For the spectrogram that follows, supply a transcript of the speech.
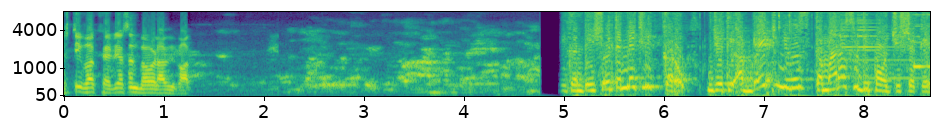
ST work federation Baroda વિભાગ. ઘંટી છે ક્લિક કરો, જેથી અપડેટ ન્યૂઝ તમારા સુધી પહોંચી શકે.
